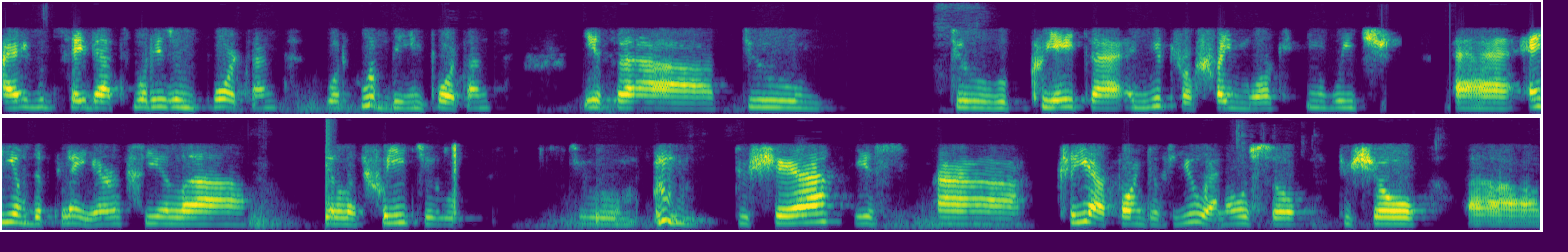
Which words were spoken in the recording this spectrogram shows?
I would say that what is important, what would be important, is to to create a, a, neutral framework in which uh, any of the players feel uh, feel free to to to share his uh, clear point of view and also to show uh,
